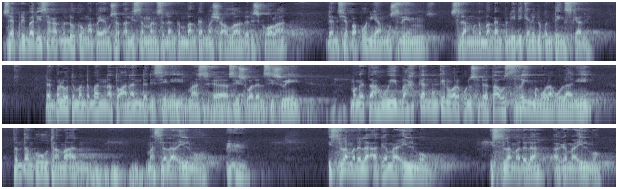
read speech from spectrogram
Saya pribadi sangat mendukung apa yang Ustaz Ali Saman sedang kembangkan Masya Allah dari sekolah. Dan siapa pun yang muslim sedang mengembangkan pendidikan itu penting sekali. Dan perlu teman-teman atau ananda di sini, mas, eh, siswa dan siswi mengetahui bahkan mungkin walaupun sudah tahu sering mengulang-ulangi tentang keutamaan masalah ilmu. Islam adalah agama ilmu. Islam adalah agama ilmu.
